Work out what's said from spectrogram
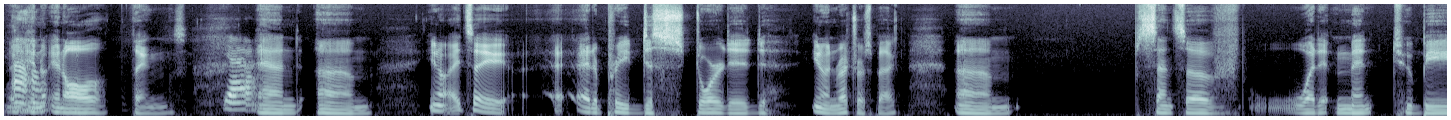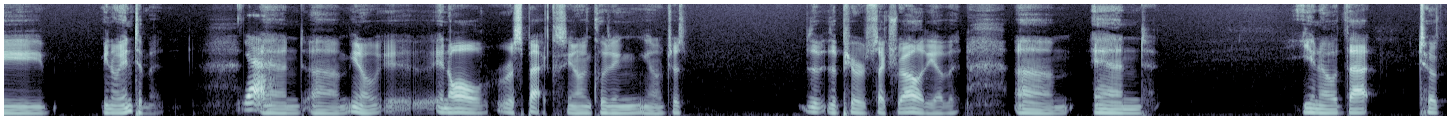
in, Uh-huh. in all things. Yeah. And um, you know, I'd say a- at a pretty distorted, you know, in retrospect, um, sense of what it meant to be, you know, intimate. Yeah. and um, you know, in all respects, you know, including you know just the the pure sexuality of it, um, and you know that took,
